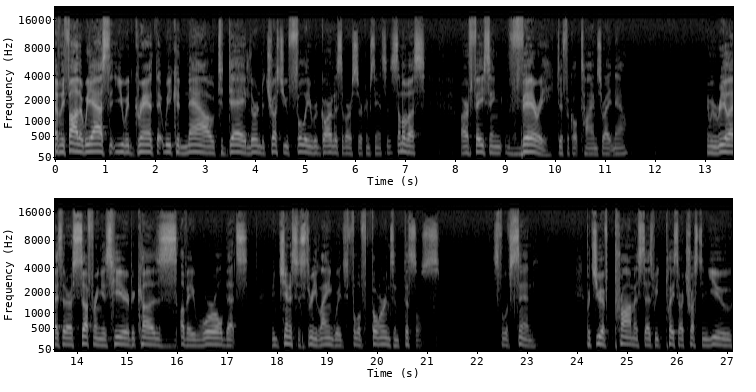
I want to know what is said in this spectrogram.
Heavenly Father, we ask that you would grant that we could now, today, learn to trust you fully regardless of our circumstances. Some of us are facing very difficult times right now. And we realize that our suffering is here because of a world that's in Genesis 3 language full of thorns and thistles. It's full of sin. But you have promised as we place our trust in you,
